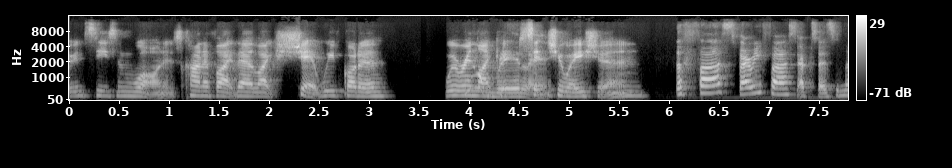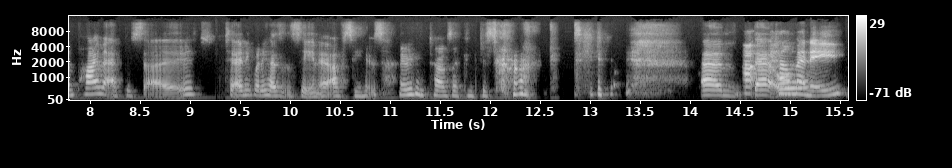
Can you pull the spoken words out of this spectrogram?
in season one. It's kind of like they're like, shit, we've got to, we're in Not like a situation. The first, very first episodes in the pilot episode. To anybody who hasn't seen it, I've seen it so many times I can describe it. um, they're how all- many?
